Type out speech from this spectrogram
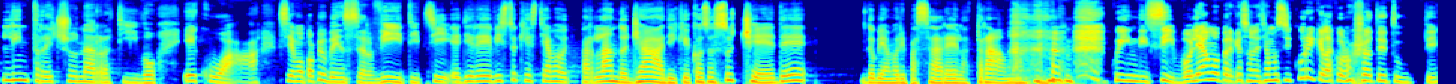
l'intreccio narrativo e qua siamo proprio ben serviti. Sì, e direi, visto che stiamo parlando già di che cosa succede, dobbiamo ripassare la trama. Quindi sì, vogliamo perché sono- siamo sicuri che la conosciate tutti.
